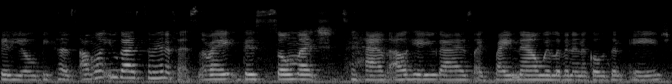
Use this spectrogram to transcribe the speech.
video because I want you guys to manifest, all right? There's so much to have out here, you guys. Like, right now, we're living in a golden age,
